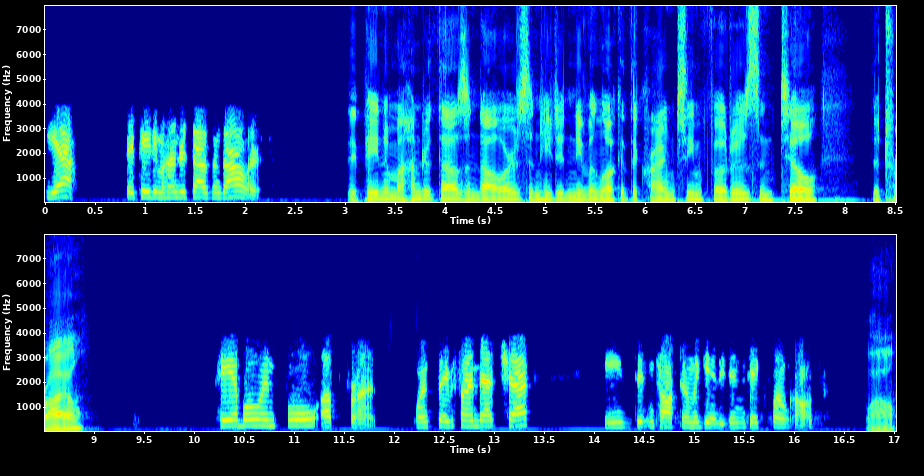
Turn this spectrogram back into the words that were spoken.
yeah, they paid him a hundred thousand dollars. They paid him $100,000 and he didn't even look at the crime scene photos until the trial? payable in full up front. Once they signed that check, he didn't talk to him again. He didn't take phone calls. Wow.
